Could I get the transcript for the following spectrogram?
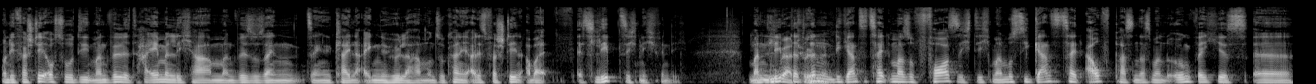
und ich verstehe auch so, die, man will es heimelig haben, man will so sein, seine kleine eigene Höhle haben und so kann ich alles verstehen, aber es lebt sich nicht, finde ich. Man lebt da drin die ganze Zeit immer so vorsichtig, man muss die ganze Zeit aufpassen, dass man irgendwelches, äh,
